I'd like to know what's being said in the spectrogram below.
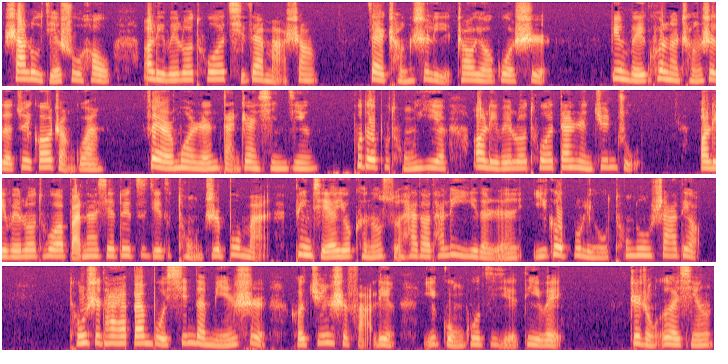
杀戮结束后，奥利维罗托骑在马上，在城市里招摇过市，并围困了城市的最高长官。费尔莫人胆战心惊，不得不同意奥利维罗托担任君主。奥利维罗托把那些对自己的统治不满，并且有可能损害到他利益的人一个不留，通通杀掉。同时，他还颁布新的民事和军事法令，以巩固自己的地位。这种恶行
